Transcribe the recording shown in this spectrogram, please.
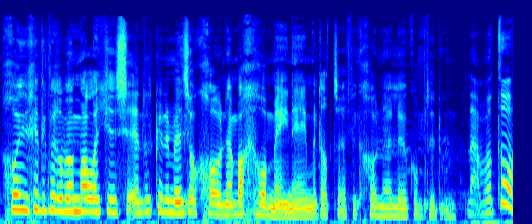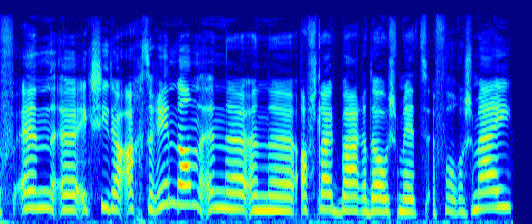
gooi ik weer op mijn malletjes. En dat kunnen mensen ook gewoon, eh, mag je gewoon meenemen. Dat eh, vind ik gewoon eh, leuk om te doen. Nou, wat tof. En eh, ik zie daar achterin dan een, een afsluitbare doos met volgens mij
